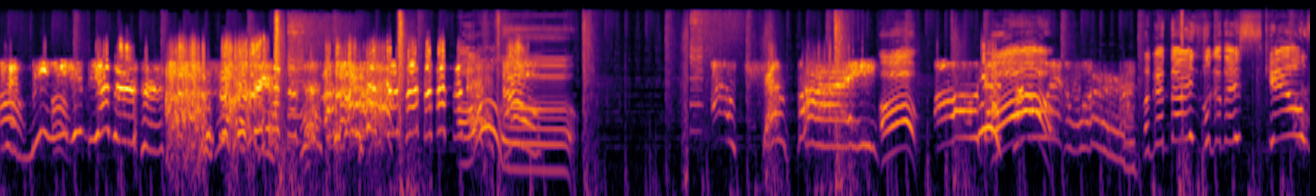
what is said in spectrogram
hit me! Oh, oh. Hit the other! Oh! Ouch, senpai! Oh! Oh, that's Oh! how it works! Look at those! Look at those skills!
